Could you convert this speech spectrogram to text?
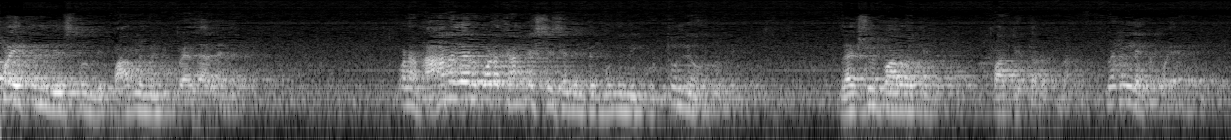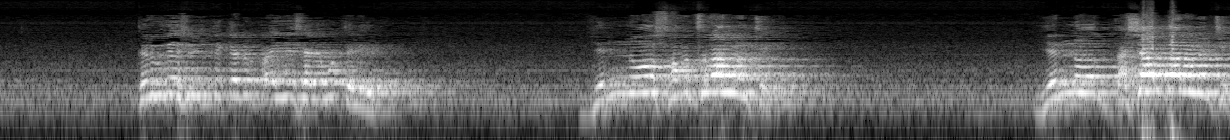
ప్రయత్నం చేస్తుంది పార్లమెంట్కి వెళ్ళాలని. మన నాన్నగారు కూడా కంటెస్ట్ చేశారు ఇంతకుముందు మీకు గుర్తుండే ఉంటుంది. లక్ష్మీ పార్వతి పార్టీ తరఫున వెళ్ళలేకపోయారు. తెలుగుదేశం టికెట్ ట్రై చేశారేమో తెలియదు. ఎన్నో సంవత్సరాల నుంచి ఎన్నో దశాబ్దాల నుంచి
